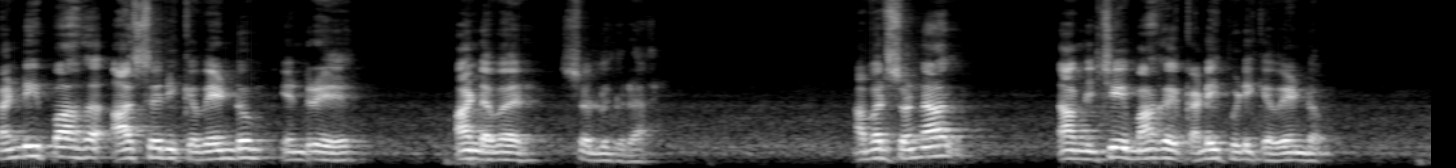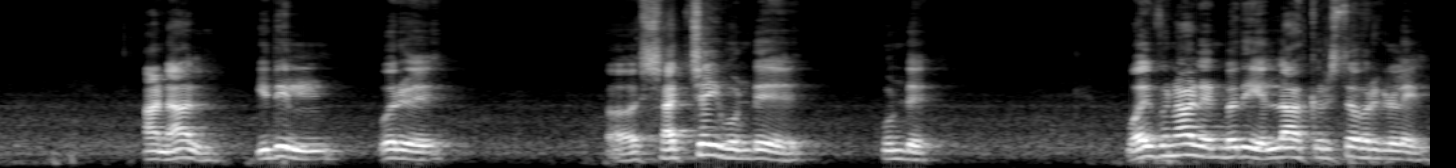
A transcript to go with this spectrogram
கண்டிப்பாக ஆசரிக்க வேண்டும் என்று ஆண்டவர் சொல்லுகிறார். அவர் சொன்னால் நாம் நிச்சயமாக கடைபிடிக்க வேண்டும். ஆனால் இதில் ஒரு சர்ச்சை உண்டு உண்டு. ஓய்வு நாள் என்பது எல்லா கிறிஸ்தவர்களில்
